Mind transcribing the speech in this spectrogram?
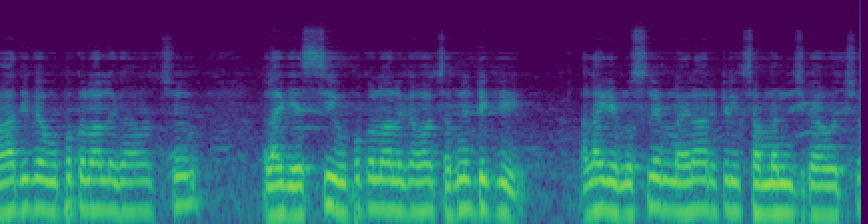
మాదిగా ఉపకులాలు కావచ్చు అలాగే ఎస్సీ ఉపకులాలు కావచ్చు అన్నిటికీ అలాగే ముస్లిం మైనారిటీలకు సంబంధించి కావచ్చు.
